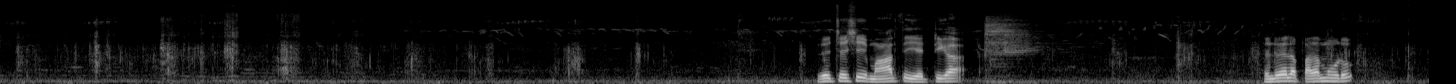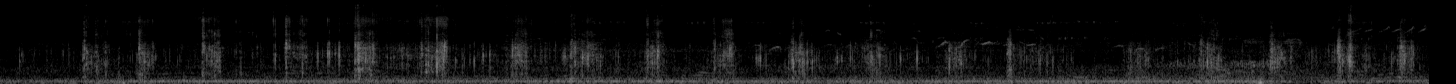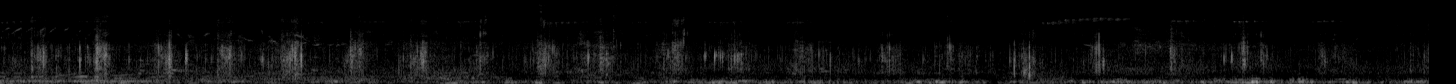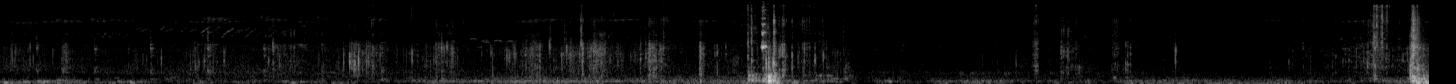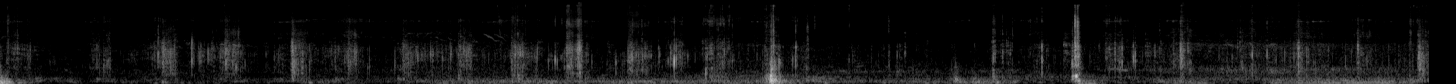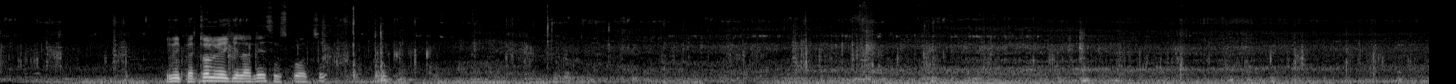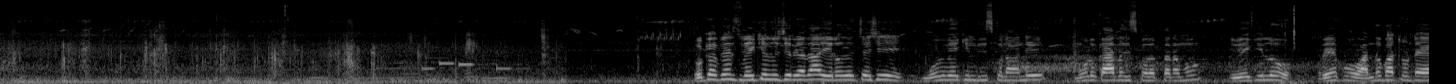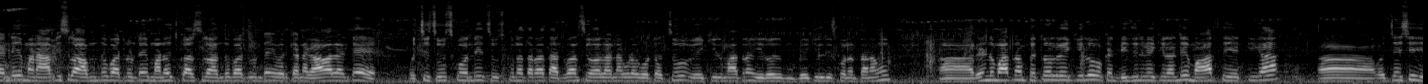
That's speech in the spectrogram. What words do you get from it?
ఇది వచ్చేసి మారుతి ఎట్టిగా రెండు వేల పదమూడు. ఇది పెట్రోల్ వెహికల్ అనేది చూసుకోవచ్చు. ఓకే ఫ్రెండ్స్ వెహికల్ చూసారు కదా ఈరోజు వచ్చేసి మూడు వెహికల్ తీసుకున్నామండి. మూడు కార్లు తీసుకొని వస్తున్నాము. ఈ వెహికల్ రేపు అందుబాటులో ఉంటాయండి. మన ఆఫీస్లో అందుబాటులో ఉంటాయి మనోజ్ కార్స్లో అందుబాటులో ఉంటాయి. ఎవరికైనా కావాలంటే వచ్చి చూసుకోండి. చూసుకున్న తర్వాత అడ్వాన్స్ కావాలన్నా కూడా కొట్టచ్చు. వెహికల్ మాత్రం ఈరోజు వెహికల్ తీసుకొని వస్తున్నాము. రెండు మాత్రం పెట్రోల్ వెహికల్ ఒక డీజిల్ వెహికల్ అండి. మార్తి ఎట్టిగా వచ్చేసి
